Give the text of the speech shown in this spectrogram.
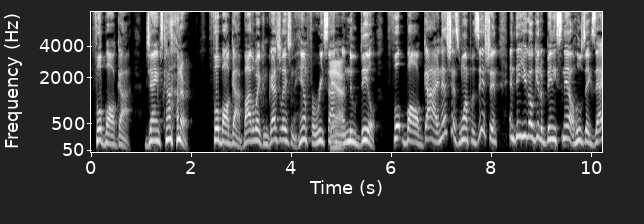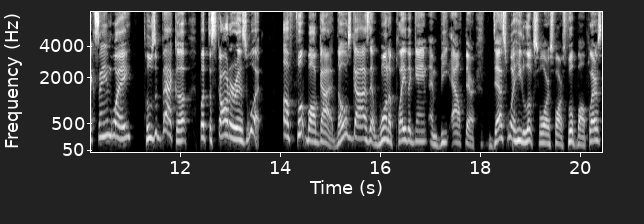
football guy. James Conner, football guy. By the way, congratulations to him for re-signing Yeah. a new deal. Football guy. And that's just one position. And then you go get a Benny Snell, who's the exact same way, who's a backup, but the starter is what? A football guy. Those guys that want to play the game and be out there. That's what he looks for as far as football players.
